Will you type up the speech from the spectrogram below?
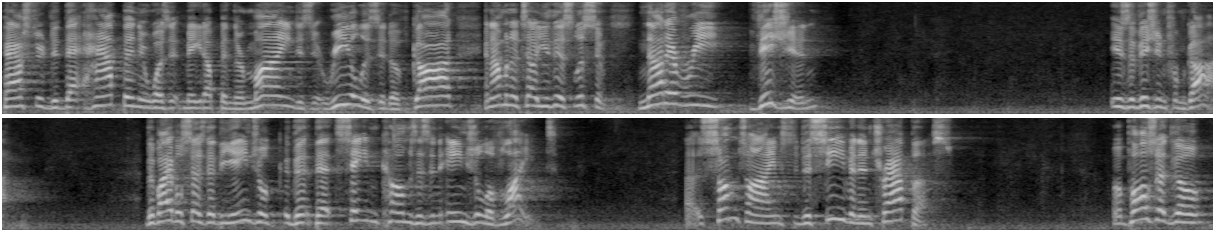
Pastor, did that happen? Or was it made up in their mind? Is it real? Is it of God? And I'm going to tell you this listen, not every vision is a vision from God. The Bible says that the angel, that, that Satan comes as an angel of light, uh, sometimes to deceive and entrap us. Well, Paul said, though,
